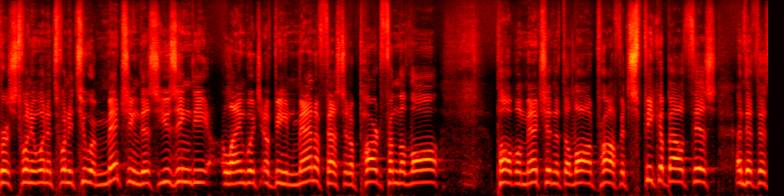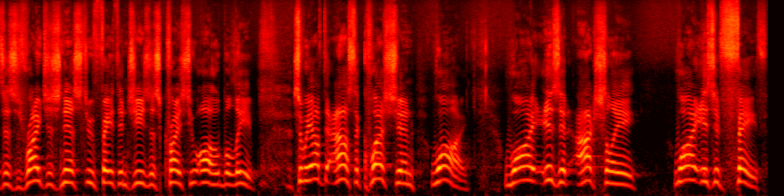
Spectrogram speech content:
Verse 21 and 22 are mentioning this using the language of being manifested apart from the law. Paul will mention that the law and prophets speak about this and that there's this righteousness through faith in Jesus Christ to all who believe. So we have to ask the question why? Why is it actually, why is it faith?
